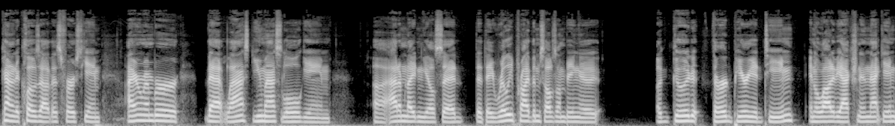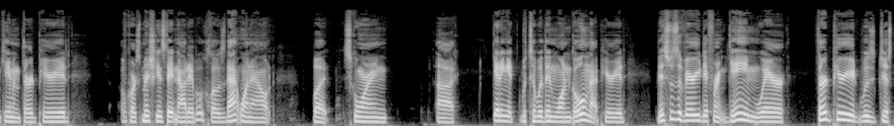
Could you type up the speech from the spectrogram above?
kind of to close out this first game, I remember that last UMass Lowell game. Uh, Adam Nightingale said that they really pride themselves on being a a good third period team, and a lot of the action in that game came in third period. Of course, Michigan State not able to close that one out, but scoring, uh, getting it to within one goal in that period. This was a very different game where third period was just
